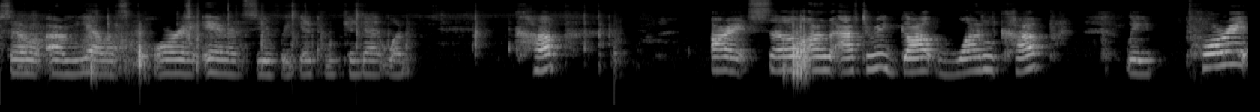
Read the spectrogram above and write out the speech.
So, um, yeah, let's pour it in and see if we get, can get one cup. Alright, so, um, after we got one cup, we pour it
